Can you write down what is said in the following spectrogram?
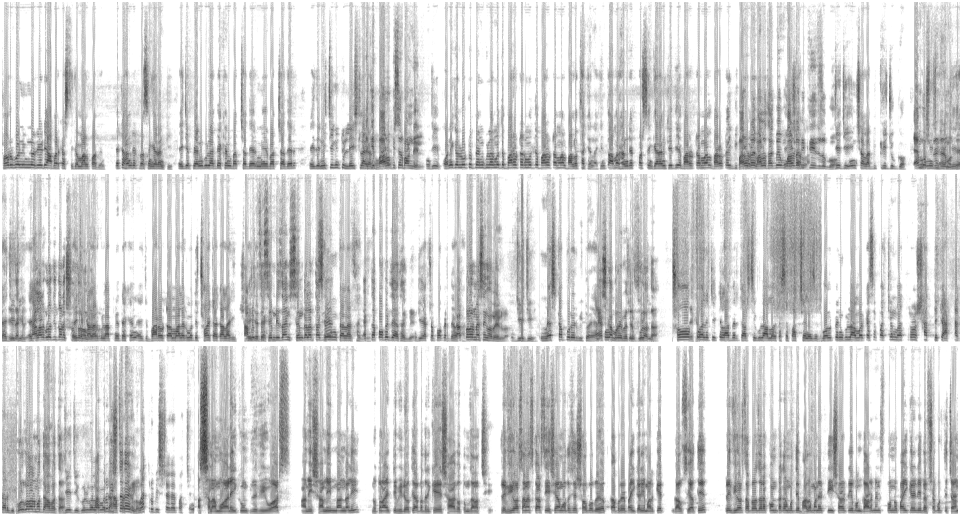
সর্বনিম্ন রেটে আবার কাছ থেকে মাল পাবেন। এটা হান্ড্রেড পার্সেন্ট গ্যারান্টি এই যে প্যান্টগুলা দেখেন বাচ্চাদের, মেয়ে বাচ্চাদের এই যে নিচে কিন্তু লেস লাগানো। বারো পিসের বান্ডেল জি অনেকে লোটো প্যান্টগুলোর মধ্যে বারোটার মধ্যে বারোটা মাল ভালো থাকে না কিন্তু আমার হান্ড্রেড পার্সেন্ট গ্যারান্টি দিয়ে বারোটা মাল বারোটাই বিক্রি বারোটাই করতে ভালো থাকবে এবং বারোটা ইনশাআল্লাহ। বিক্রি যোগ্য জি জি ইনশাল্লাহ বিক্রিযোগ্য। এমবস প্রিন্টের মধ্যে। জি, জি, জি, এই যে- কালারগুলো কিন্তু অনেক সুন্দর হবে। কালারগুলো আপনি দেখেন এই যে বারোটা মালের মধ্যে ছয়টা কালারই সামনে পিছে সেম ডিজাইন সেম কালার থাকবে। সেম কালার থাকবে। একটা পকেট দেয়া থাকবে। জি একটা পকেট থাকবে। কালার ম্যাচিং হবে এগুলো। জি জি মেশ কাপড়ের ভিতরে কাপড়ের ভিতরে ফুল। হাতা। সব কোয়ালিটি ক্লাবের জার্সি গুলো আমার কাছে পাচ্ছেন এই যে বল পেনগুলো আমার কাছে পাচ্ছেন মাত্র সাত থেকে আট টাকার ভিতরে। গোল গলার মধ্যে হাফ হাতা? জি জি গুলগুলা মাত্র 20 টাকা এগুলো? মাত্র বিশ টাকায় পাচ্ছেন। আসসালামু আলাইকুম প্রিভিউয়ার্স আমি শামীম বাঙালি নতুন আরেকটি ভিডিওতে আপনাদেরকে স্বাগতম জানাচ্ছি। প্রিভিউয়ার্স আনাস কার্সি এশিয়া মহাদেশের সর্ববৃহৎ কাপড়ের পাইকারি মার্কেট গাউসিয়াতে। প্রিভিউয়ার্স আপনারা যারা কম টাকার মধ্যে ভালো মানের টি শার্ট এবং গার্মেন্টস পণ্য পাইকারি নিয়ে ব্যবসা করতে চান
